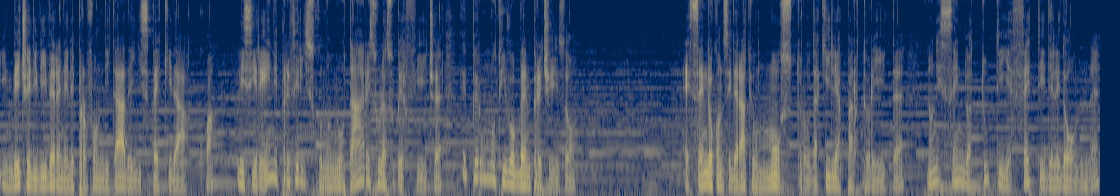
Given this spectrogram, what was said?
Invece di vivere nelle profondità degli specchi d'acqua, le sirene preferiscono nuotare sulla superficie e per un motivo ben preciso. Essendo considerate un mostro da chi le ha partorite, non essendo a tutti gli effetti delle donne,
